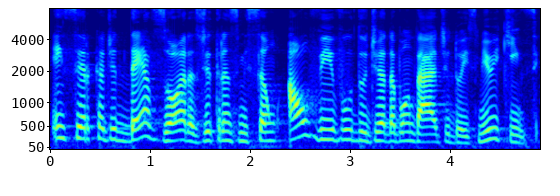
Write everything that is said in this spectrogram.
em cerca de 10 horas de transmissão ao vivo do Dia da Bondade 2015.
